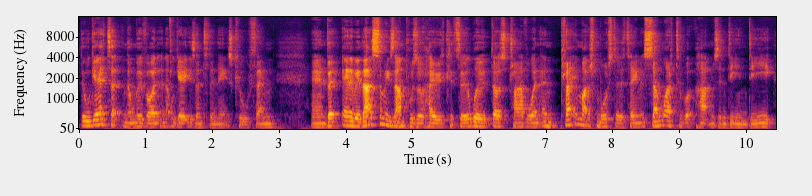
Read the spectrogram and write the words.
They'll get it and they'll move on and it'll get you into the next cool thing. Um, but anyway, that's some examples of how Cthulhu does travelling, and pretty much most of the time it's similar to what happens in D and D,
